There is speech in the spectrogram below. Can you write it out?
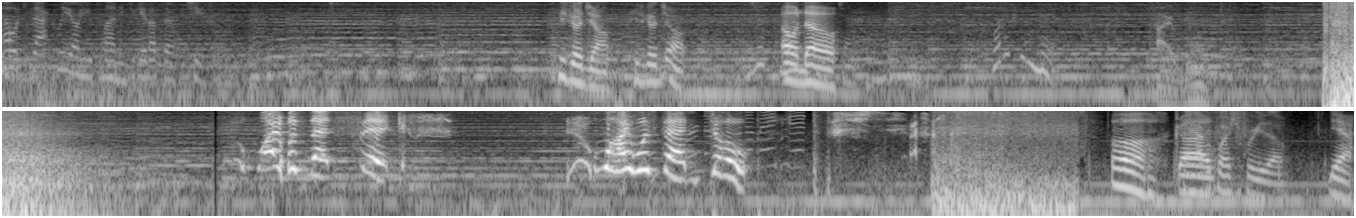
How exactly are you planning to get up there, Chief? he's gonna jump. He's gonna jump. Just Oh, one no. question. What if you miss? I won't. Was that sick? Why was that dope? Oh god. I have a question for you though. Yeah.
